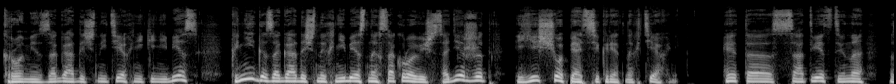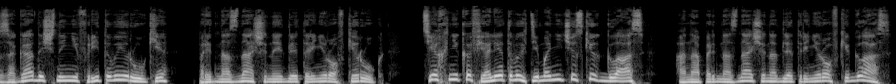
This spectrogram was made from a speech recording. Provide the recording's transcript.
Кроме загадочной техники небес, книга загадочных небесных сокровищ содержит еще пять секретных техник. Это, соответственно, загадочные нефритовые руки, предназначенные для тренировки рук, техника фиолетовых демонических глаз, она предназначена для тренировки глаз,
